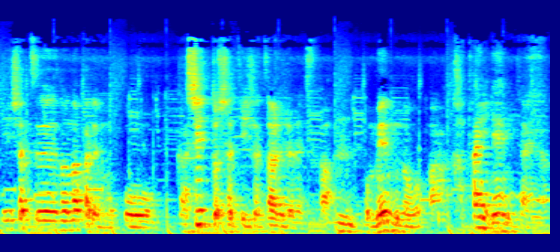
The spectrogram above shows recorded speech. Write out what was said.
T シャツの中でもこうガシッとした T シャツあるじゃないですか、うん。こう面のあ硬いねみたいな。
